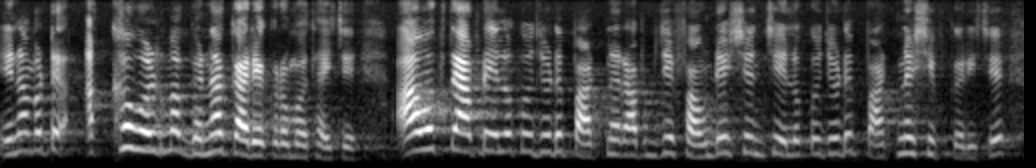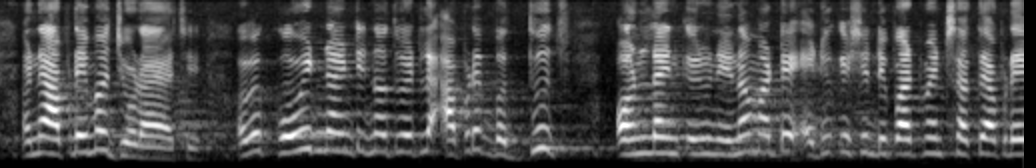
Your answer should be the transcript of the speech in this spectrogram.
એના માટે આખા વર્લ્ડમાં ઘણા કાર્યક્રમો થાય છે. આ વખતે આપણે એ લોકો જોડે પાર્ટનર આપણું જે ફાઉન્ડેશન છે એ લોકો જોડે પાર્ટનરશિપ કરી છે અને આપણે એમાં જોડાયા છે. હવે કોવિડ નાઇન્ટીન હતું એટલે આપણે બધું જ ઓનલાઈન કર્યું ને એના માટે એડ્યુકેશન ડિપાર્ટમેન્ટ સાથે આપણે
